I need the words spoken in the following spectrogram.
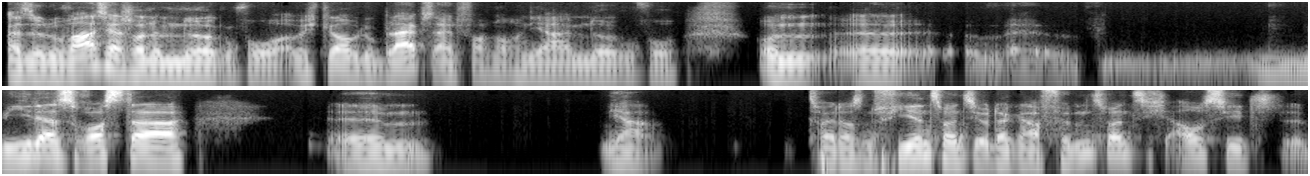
Also du warst ja schon im Nirgendwo, aber ich glaube, du bleibst einfach noch ein Jahr im Nirgendwo. Und äh, wie das Roster ähm, ja 2024 oder gar 25 aussieht, äh,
